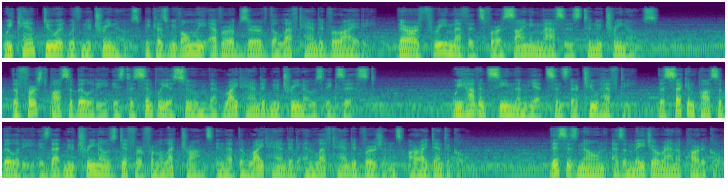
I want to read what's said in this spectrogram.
We can't do it with neutrinos because we've only ever observed the left-handed variety. There are three methods for assigning masses to neutrinos. The first possibility is to simply assume that right-handed neutrinos exist. We haven't seen them yet since they're too hefty. The second possibility is that neutrinos differ from electrons in that the right-handed and left-handed versions are identical. This is known as a Majorana particle.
